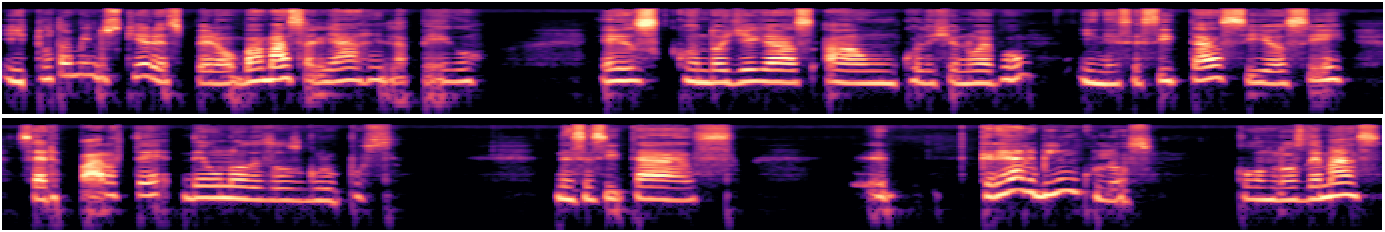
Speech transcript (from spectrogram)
y tú también los quieres, pero va más allá el apego. Es cuando llegas a un colegio nuevo y necesitas sí o sí ser parte de uno de esos grupos. Necesitas eh, crear vínculos con los demás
